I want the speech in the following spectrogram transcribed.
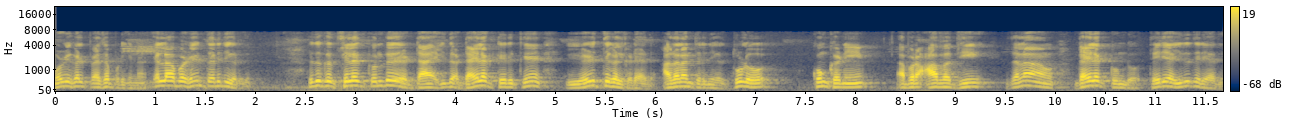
மொழிகள் பேசப்படுகின்றன. எல்லா பாஷையும் தெரிஞ்சுக்கிறது. இதுக்கு சிலருக்கு வந்து இது டைலக்ட் இருக்குது எழுத்துகள் கிடையாது. அதெல்லாம் தெரிஞ்சுக்கிறது. துளு கொங்கணி அப்புறம் அவதி இதெல்லாம் டைலக்ட் உண்டு. தெரியாது இது தெரியாது.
